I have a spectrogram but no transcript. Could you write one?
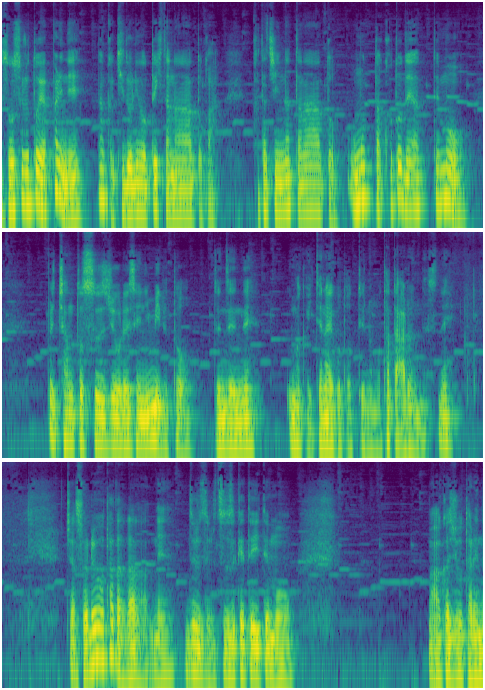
そうするとやっぱりねなんか気取り乗ってきたなとか形になったなと思ったことであってもっぱりちゃんと数字を冷静に見ると全然ねうまくいってないことっていうのも多々あるんですね。じゃあそれをただただねずるずる続けていても、まあ、赤字を垂れ流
